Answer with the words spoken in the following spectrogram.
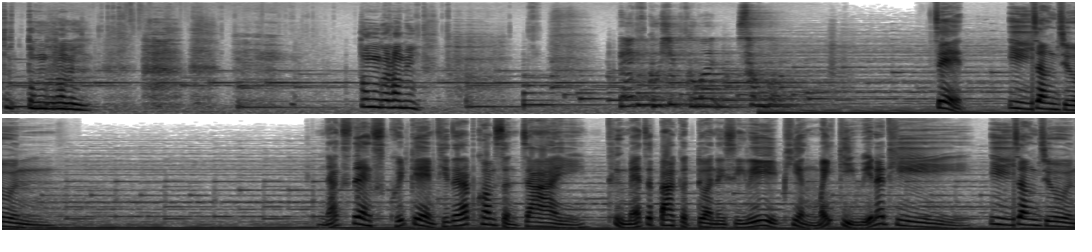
또 동그라미 동그라미 199번 성공. 7. อีจองจุน นักแสดง Squid Game ที่ได้รับความสนใจ ถึงแม้จะปรากฏตัวในซีรีส์เพียงไม่กี่วินาที อีจองจุน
